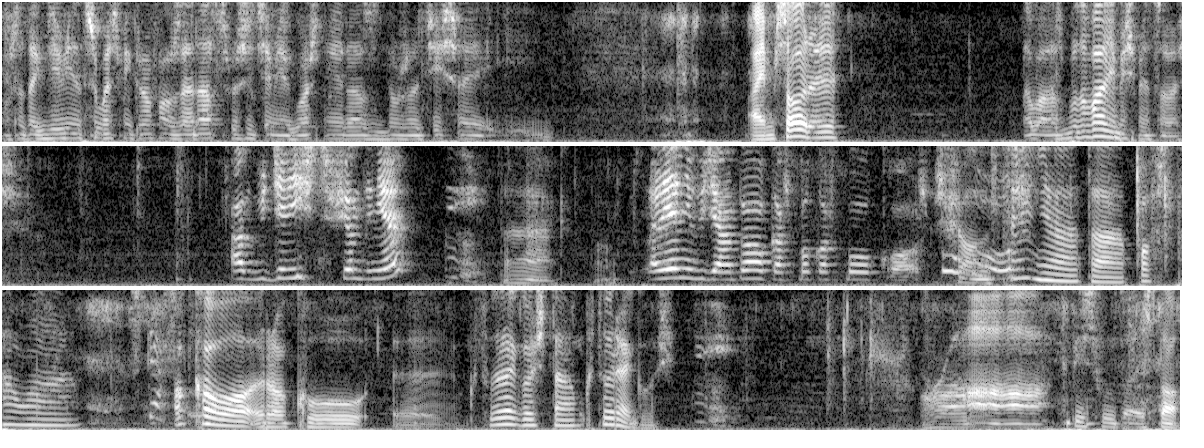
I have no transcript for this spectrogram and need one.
Muszę tak dziwnie trzymać mikrofon, że raz słyszycie mnie głośniej, raz dużo ciszej i... I'm sorry. Dobra, zbudowalibyśmy coś. A widzieliście świątynię? Tak. Ale ja nie widziałam. Pokaż, pokaż, pokaż. pokaż. Świątynia ta powstała Z piasku. około roku y, któregoś tam, któregoś. Ra, Peaceful to jest to.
